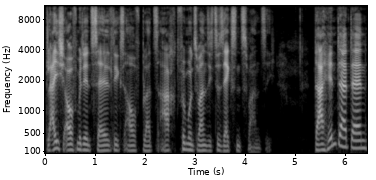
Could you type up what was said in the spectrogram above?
gleich auf mit den Celtics auf Platz 8, 25 zu 26. Dahinter denn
